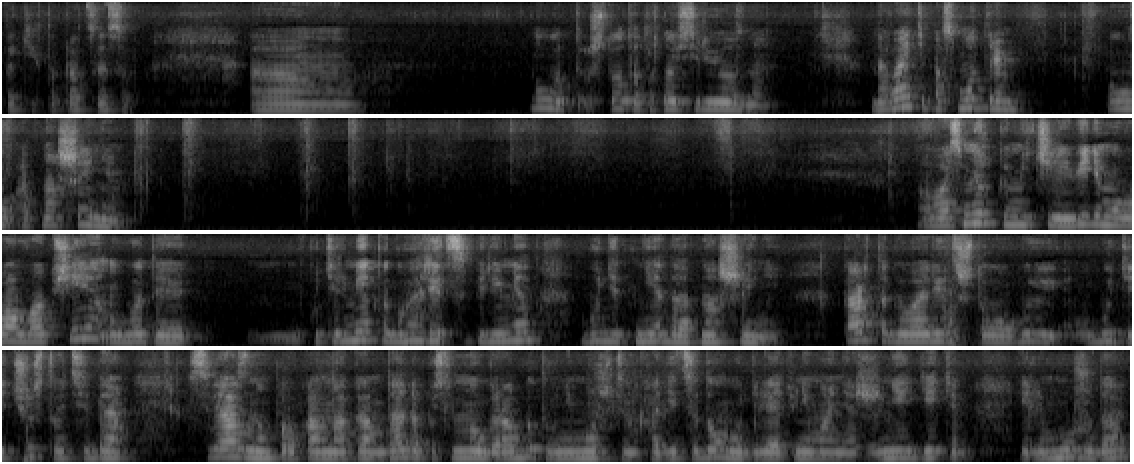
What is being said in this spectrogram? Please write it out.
каких-то процессов. А, ну вот что-то такое серьезное. Давайте посмотрим по отношениям. Восьмерка мечей. Видимо, вам вообще в этой кутерьме, как говорится, перемен будет не до отношений. Карта говорит, что вы будете чувствовать себя связанным по рукам-ногам, да, допустим, много работы, вы не можете находиться дома, уделять внимание жене, детям или мужу, да.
